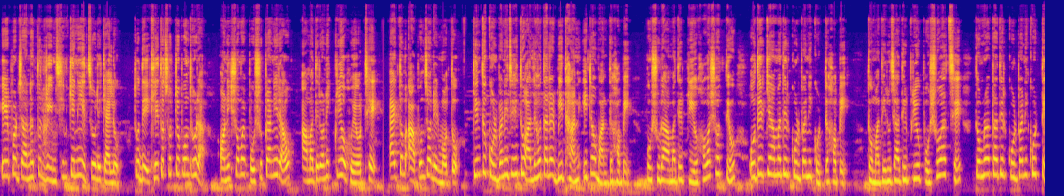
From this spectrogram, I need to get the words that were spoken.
এরপর জান্নাতুল রিমঝিমকে নিয়ে চলে গেল। তো দেখলে তো ছোট্ট বন্ধুরা, অনেক সময় পশু প্রাণীরাও আমাদের অনেক প্রিয় হয়ে ওঠে, একদম আপনজনের মতো। কিন্তু কোরবানি যেহেতু আল্লাহ তালার বিধান, এটাও মানতে হবে। পশুরা আমাদের প্রিয় হওয়া সত্ত্বেও ওদেরকে আমাদের কোরবানি করতে হবে। তোমাদেরও যাদের প্রিয় পশু আছে, তোমরাও তাদের কোরবানি করতে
